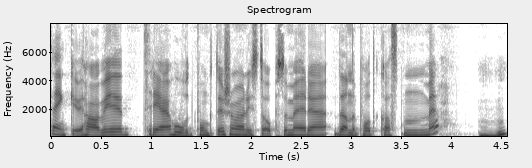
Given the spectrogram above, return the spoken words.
tenker vi, har vi tre hovedpunkter som vi har lyst til å oppsummere denne podkasten med. Mhm.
